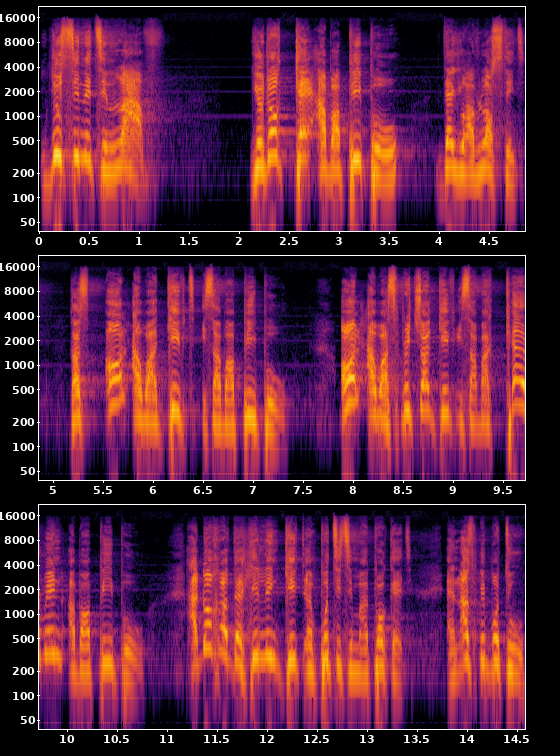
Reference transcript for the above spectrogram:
using it in love, you don't care about people, then you have lost it. Because all our gift is about people. All our spiritual gift is about caring about people. I don't have the healing gift and put it in my pocket and ask people to,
